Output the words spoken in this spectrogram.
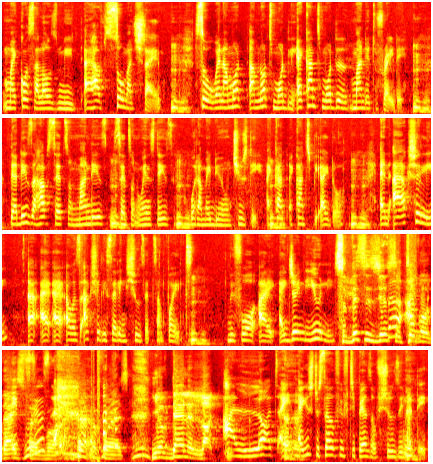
my course allows me. I have so much time. Mm-hmm. So when I'm not, I'm not modeling. I can't model Monday to Friday. Mm-hmm. There are days I have sets on Mondays, sets on Wednesdays. What am I doing on Tuesday? I can't. I can't be idle. And I actually, I, I, I was actually selling shoes at some point. Before I, I joined the uni. So this is just So, a tip um, of the iceberg for, for us. You've done a lot. a lot. I, Uh-huh. I used to sell 50 pairs of shoes in a day.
